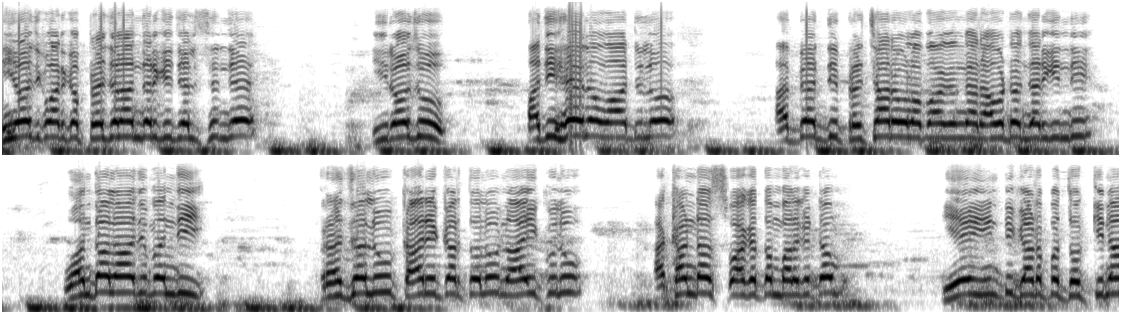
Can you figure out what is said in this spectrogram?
నియోజకవర్గ ప్రజలందరికీ తెలిసిందే. ఈరోజు పదిహేనో వార్డులో అభ్యర్థి ప్రచారంలో భాగంగా రావడం జరిగింది. వందలాది మంది ప్రజలు కార్యకర్తలు నాయకులు అఖండ స్వాగతం పలకటం. ఏ ఇంటి గడప తొక్కినా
